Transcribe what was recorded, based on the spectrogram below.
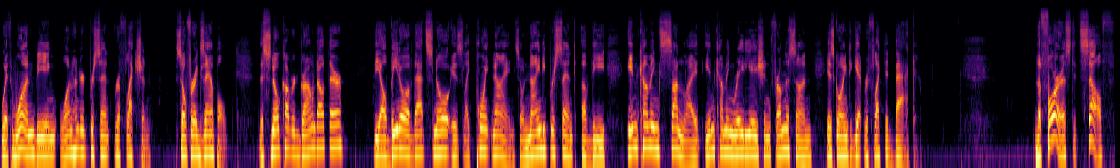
with one being 100% reflection. So, for example, the snow covered ground out there, the albedo of that snow is like 0.9. So 90% of the incoming sunlight, incoming radiation from the sun is going to get reflected back. The forest itself,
